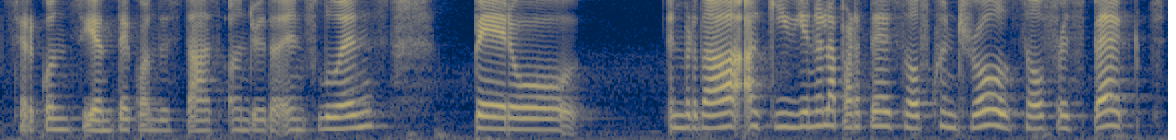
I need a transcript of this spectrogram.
ser consciente cuando estás under the influence, pero en verdad aquí viene la parte de self-control, self-respect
